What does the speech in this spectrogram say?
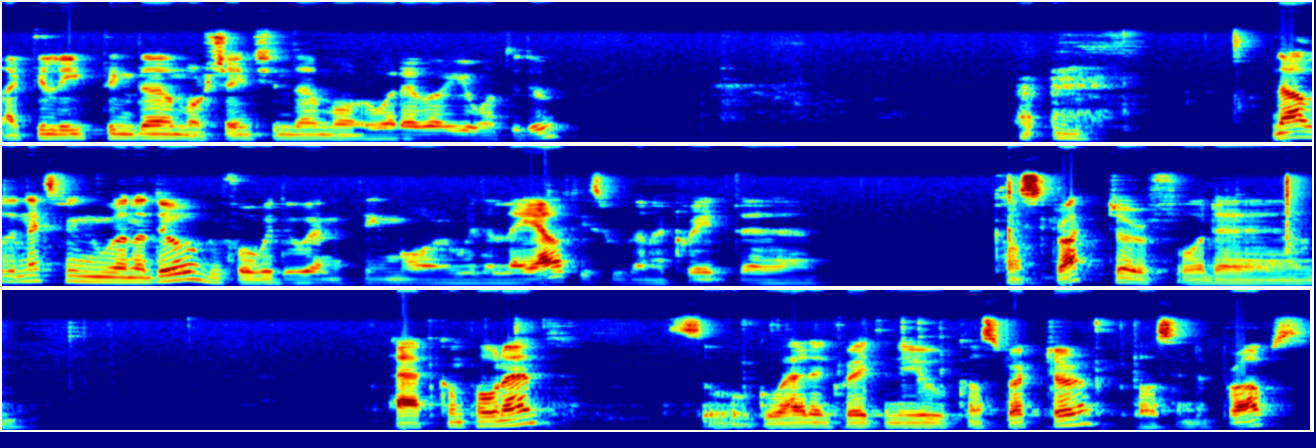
like deleting them or changing them or whatever you want to do. now the next thing we're going to do before we do anything more with the layout is we're going to create the constructor for the app component. So go ahead and create a new constructor, toss in the props.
